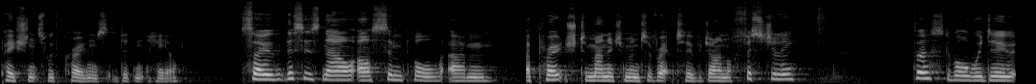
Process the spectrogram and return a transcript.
patients with Crohn's didn't heal. So, this is now our simple um, approach to management of rectovaginal fistulae. First of all, we do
